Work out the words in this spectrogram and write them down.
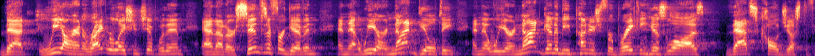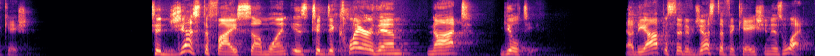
that we are in a right relationship with Him and that our sins are forgiven and that we are not guilty and that we are not going to be punished for breaking His laws, that's called justification. To justify someone is to declare them not guilty. Now, the opposite of justification is what?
